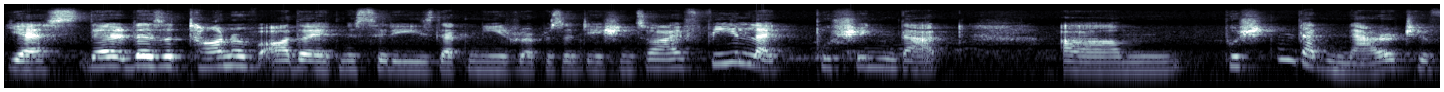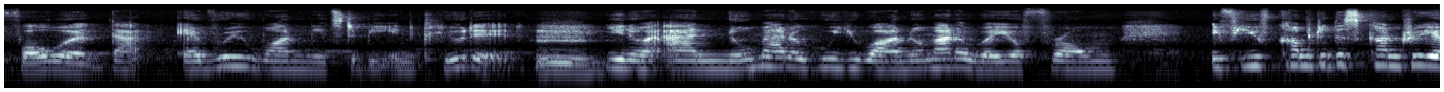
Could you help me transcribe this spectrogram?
yes there, there's a ton of other ethnicities that need representation. So i feel like pushing that um, pushing that narrative forward that everyone needs to be included you know and no matter who you are no matter where you're from if you've come to this country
